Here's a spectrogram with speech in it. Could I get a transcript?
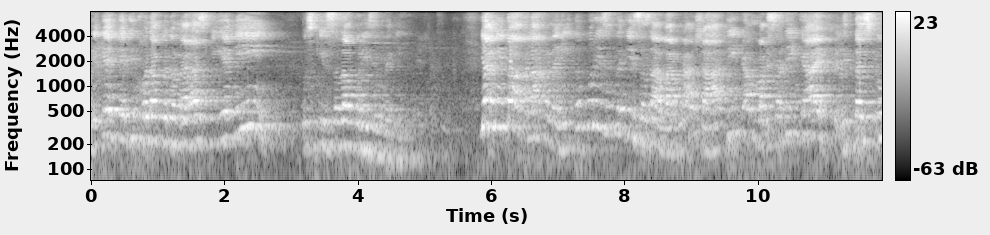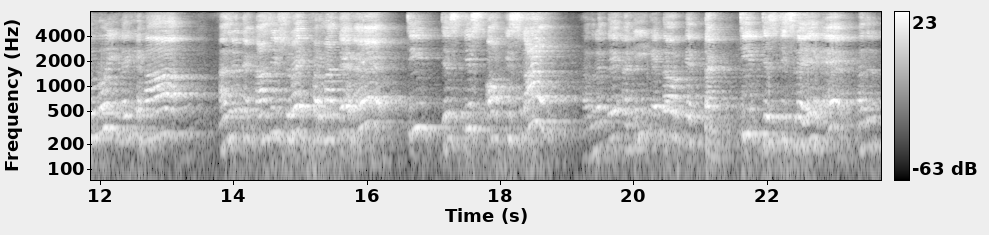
निके के दिन खुदा को जो नाराज़ किए नहीं, उसकी सजा पूरी ज़िंदगी। यानी तो अखलाक नहीं तो पूरी ज़िंदगी सजा, वरना शादी का मकसद ही क्या है? तस्कुनो इलैहा हज़रत काजी शुरैह फरमाते हैं चीफ जस्टिस ऑफ़ इस्लाम हज़रत अली के दौर के तक चीफ जस्टिस रहे हैं। हज़रत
